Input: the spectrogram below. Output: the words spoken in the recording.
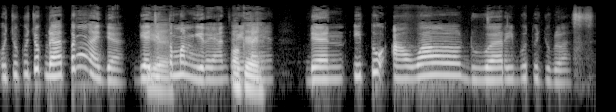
ucuk-ucuk dateng aja. Diajak Iya. teman gitu kan Oke. ceritanya. Dan itu awal 2017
